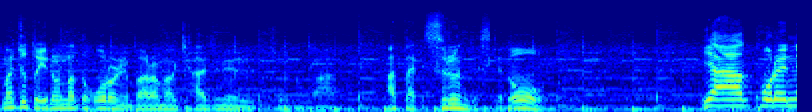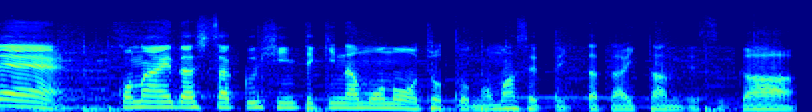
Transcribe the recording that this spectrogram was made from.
まあ、ちょっといろんなところにばらまき始めるっていうのがあったりするんですけどいやーこれねこの間試作品的なものをちょっと飲ませていただいたんですが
